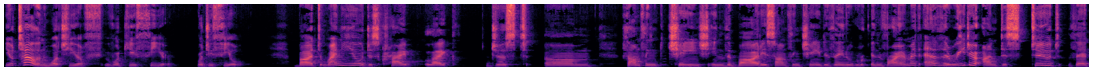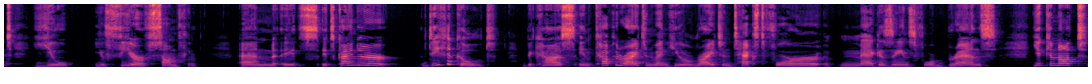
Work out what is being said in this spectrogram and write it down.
you tell him what you what you fear what you feel? But when you describe like just um, something changed in the body something changed in the environment and the reader understood that you you fear something. And it's it's kind of difficult because in copywriting when you write in text for magazines for brands you cannot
